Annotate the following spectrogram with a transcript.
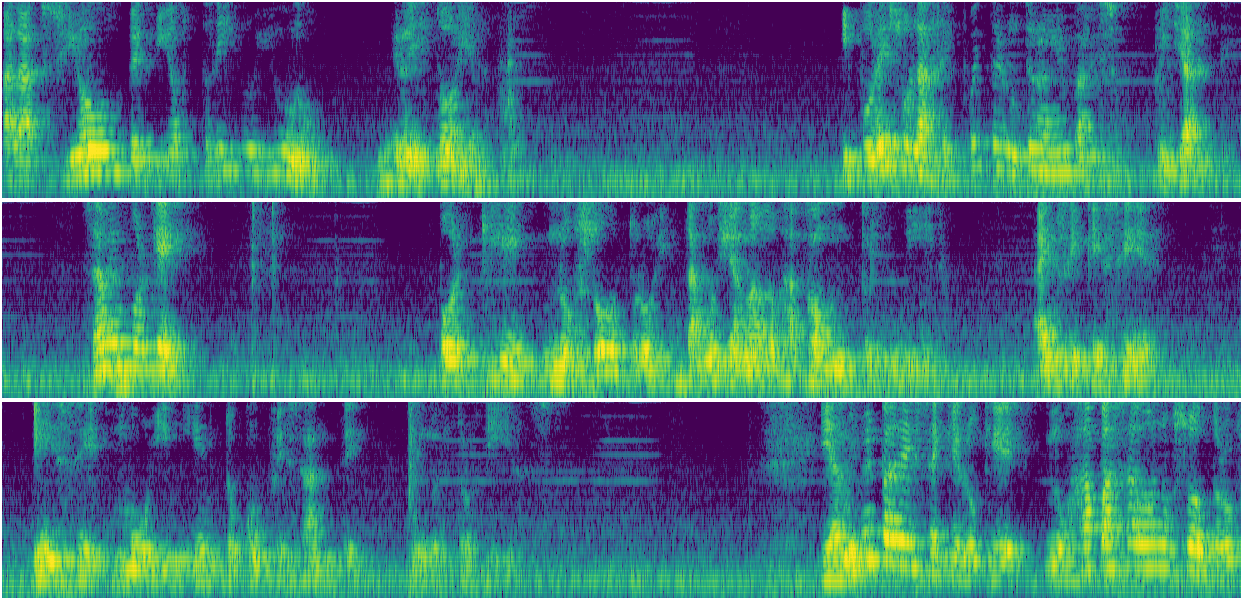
a la acción del Dios trigo y uno en la historia. Y por eso la respuesta de Lutero a mí me parece brillante. ¿Saben por qué? Porque nosotros estamos llamados a contribuir, a enriquecer ese movimiento confesante de nuestros días. Y a mí me parece que lo que nos ha pasado a nosotros,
